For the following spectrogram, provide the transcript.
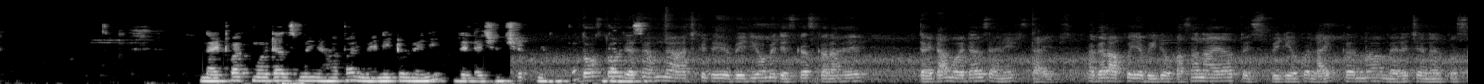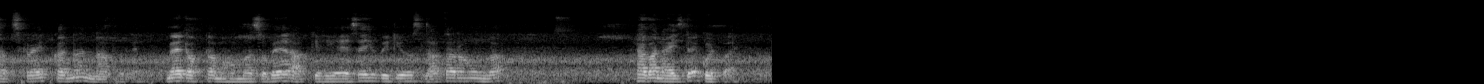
नेटवर्क मॉडल्स में यहाँ पर मेनी टू मेनी रिलेशनशिप दोस्तों जैसे हमने आज के वीडियो में डिस्कस करा है data models and its types अगर आपको यह वीडियो पसंद आया तो इस वीडियो को लाइक करना मेरे चैनल को सब्सक्राइब करना ना भूलें। मैं डॉक्टर मोहम्मद सुबैर आपके लिए ऐसे ही वीडियोस लाता रहूँगा। Have a nice day good bye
